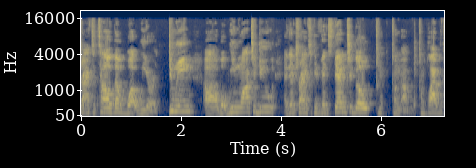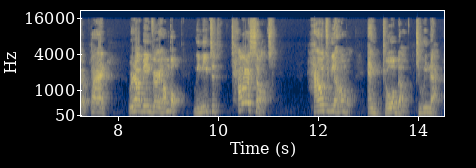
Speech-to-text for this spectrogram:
trying to tell them what we are doing, uh, what we want to do, and then trying to convince them to go com um, comply with our plan, we're not being very humble. We need to tell ourselves how to be humble and go about doing that.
